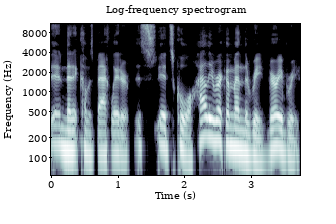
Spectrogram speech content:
and then it comes back later. It's it's cool. Highly recommend the read. Very brief.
